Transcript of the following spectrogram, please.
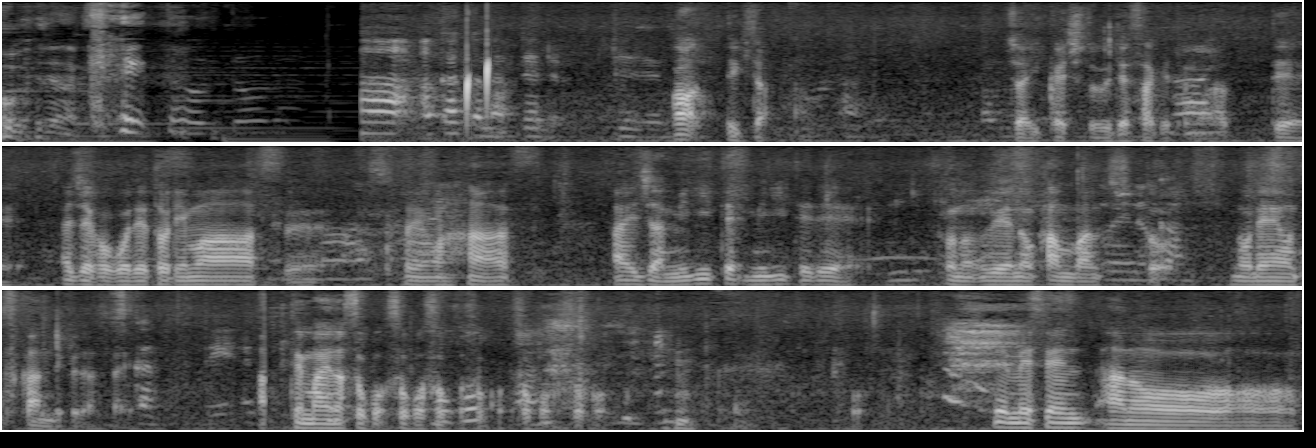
動画じゃなくて。あ、赤くなってる。あできた。じゃあ一回ちょっと腕下げてもらって。はいじゃあここで撮ります。撮ります。はいじゃあ右手右手でこの上の看板ちょっとのれんを掴んでください。使って。あ手前のそこそこそこそこそこそこで目線あの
